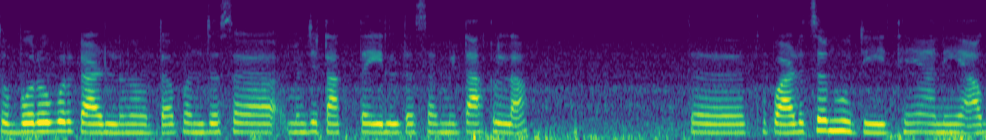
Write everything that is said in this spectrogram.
तो बरोबर काढला नव्हता पण जसा म्हणजे टाकता येईल तसा मी टाकला. तर खूप अडचण होती इथे आणि अग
